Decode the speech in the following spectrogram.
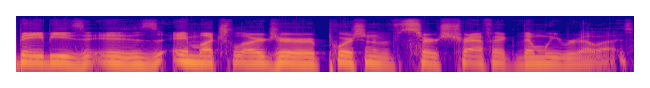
babies is a much larger portion of search traffic than we realize.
